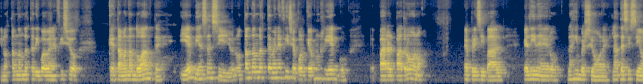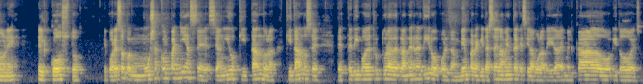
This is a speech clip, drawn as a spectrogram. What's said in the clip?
y no están dando este tipo de beneficio que estaban dando antes? Y es bien sencillo, no están dando este beneficio porque es un riesgo para el patrono, el principal, el dinero, las inversiones, las decisiones, el costo. Y por eso, pues muchas compañías se, se han ido quitándola, quitándose de este tipo de estructura de plan de retiro, pues también para quitarse de la mente que si la volatilidad del mercado y todo eso.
